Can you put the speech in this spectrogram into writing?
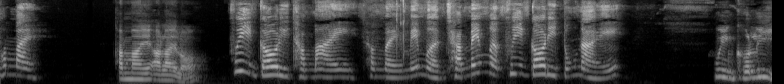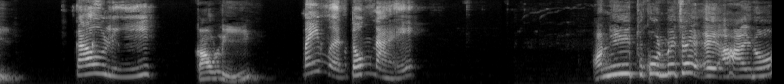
ทำไม ทำไมอะไรเหรอ ผู้หญิงเกาหลีทำไมทำไมไม่เหมือนฉันไม่เหมือนผู้หญิงเกาหลีตรงไหน ผู้หญิงเคอรี่เกาหลี เกาหลี ไม่เหมือนตรงไหน อันนี้ทุกคนไม่ใช่ AI เนอะ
